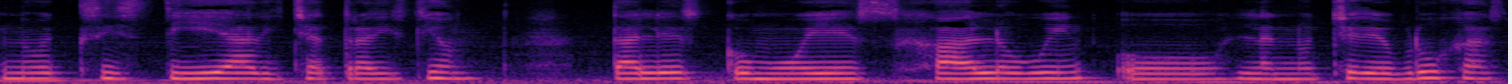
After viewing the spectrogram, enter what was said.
no existía dicha tradición, tales como es Halloween o la Noche de Brujas.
